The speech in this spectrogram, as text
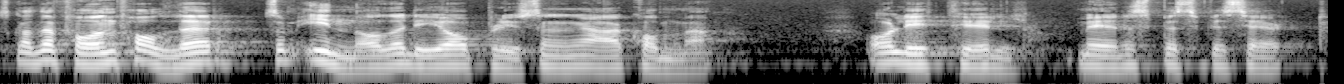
skal dere få en folder som inneholder de opplysningene jeg kom med. Og litt til, mer spesifisert.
